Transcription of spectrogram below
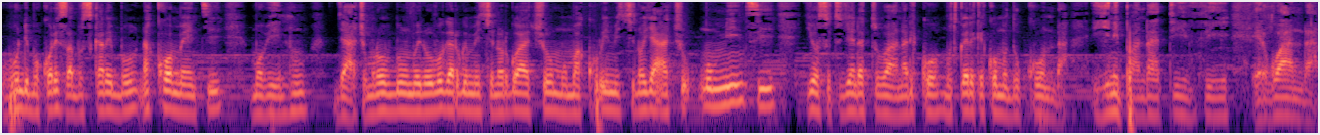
ubundi mukore sabusikaribu na komenti mu bintu byacu. Mu rubuga rw'imikino rwacu mu makuru y'imikino yacu mu minsi yose tugenda tubana ariko mutwereke ko mudukunda. Iyi ni panda tv rwanda.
